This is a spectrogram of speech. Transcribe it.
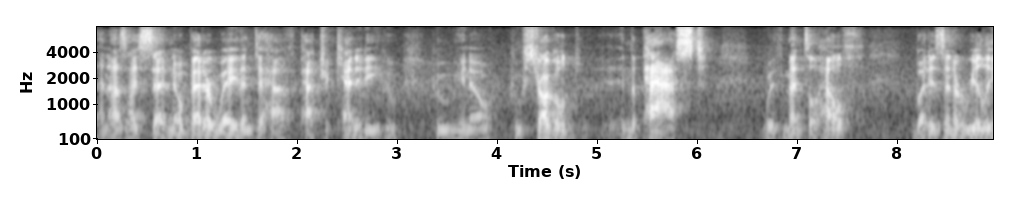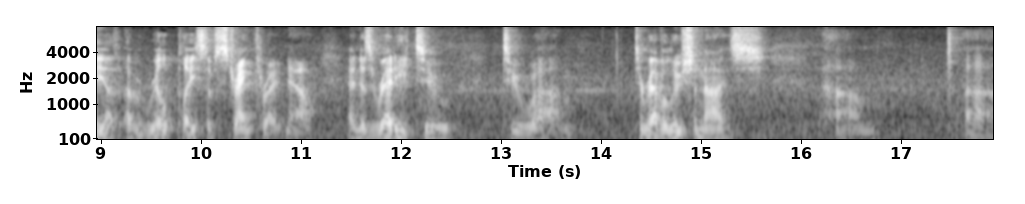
and as I said, no better way than to have Patrick Kennedy, who, who you know, who struggled in the past with mental health, but is in a really a, a real place of strength right now, and is ready to to um, to revolutionize um, uh,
